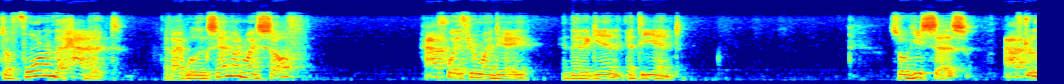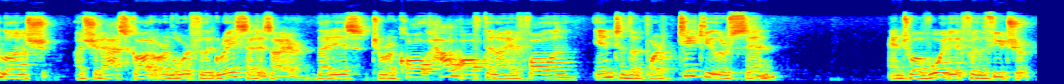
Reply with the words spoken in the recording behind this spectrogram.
To form the habit that I will examine myself halfway through my day and then again at the end. So he says, after lunch, I should ask God our Lord for the grace I desire, that is, to recall how often I have fallen into the particular sin and to avoid it for the future.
